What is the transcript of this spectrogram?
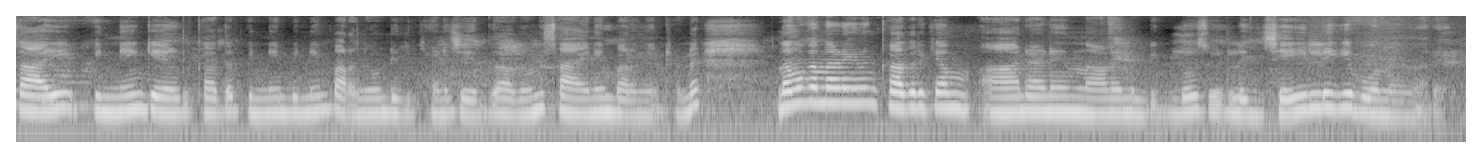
സായി പിന്നെയും കേൾക്കാതെ പിന്നെയും പിന്നെയും പറഞ്ഞുകൊണ്ടിരിക്കുകയാണ് ചെയ്തത്. അതുകൊണ്ട് സായിനെയും പറഞ്ഞിട്ടുണ്ട്. നമുക്കെന്താണെങ്കിലും കാത്തിരിക്കാം. ആരാണ് നാളെ ബിഗ് ബോസ് വീട്ടിൽ ജയിലിലേക്ക് പോകുന്നതെന്നറിയാം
